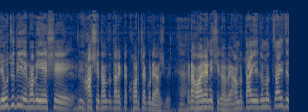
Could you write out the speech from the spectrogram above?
কেউ যদি এভাবে এসে আসে তাহলে তার একটা খরচা করে আসবে। হ্যাঁ, এটা হয়রানি শিখাবে আমরা তাই এজন্য চাই যে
